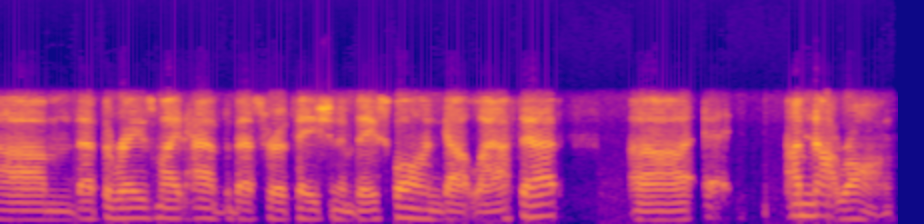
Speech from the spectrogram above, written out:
um, that the Rays might have the best rotation in baseball and got laughed at. Uh, I'm not wrong.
